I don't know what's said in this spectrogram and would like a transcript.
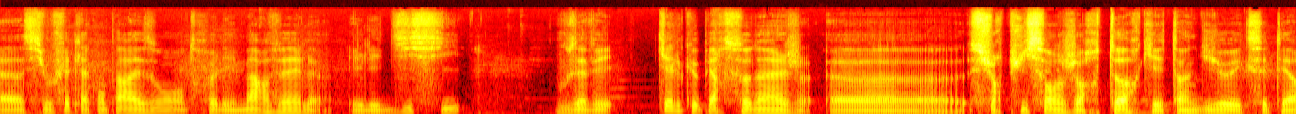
Euh, si vous faites la comparaison entre les Marvel et les DC, vous avez quelques personnages euh, surpuissants, genre Thor qui est un dieu, etc.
